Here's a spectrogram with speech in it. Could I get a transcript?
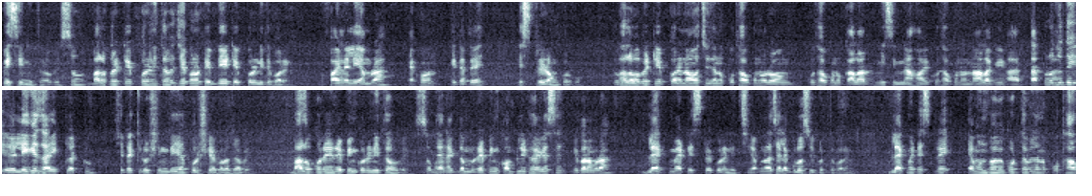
পেঁচিয়ে নিতে হবে। সো ভালো করে টেপ করে নিতে হবে যে কোনো টেপ দিয়ে টেপ করে নিতে পারেন। ফাইনালি আমরা এখন এটাতে স্প্রে রং করব। তো ভালোভাবে টেপ করে নেওয়া হচ্ছে যেন কোথাও কোনো রং কোথাও কোনো কালার মিসিং না হয় কোথাও কোনো না লাগে। আর তারপরে যদি লেগে যায় একটু একটু সেটা কেরোসিন দিয়ে পরিষ্কার করা যাবে। ভালো করে রেপিং করে নিতে হবে। সো দেন একদম রেপিং কমপ্লিট হয়ে গেছে। এবার আমরা ব্ল্যাক ম্যাট স্প্রে করে নিচ্ছি। আপনারা চাইলে গ্লোসি করতে পারেন। ব্ল্যাক ম্যাট স্প্রে এমনভাবে করতে হবে যেন কোথাও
